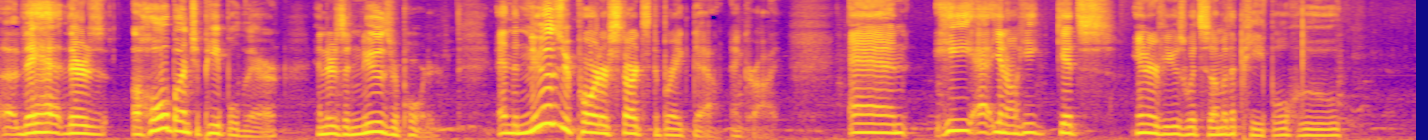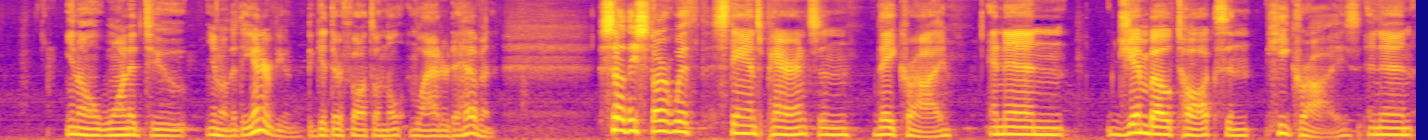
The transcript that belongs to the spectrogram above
uh, they had there's a whole bunch of people there and there's a news reporter. And the news reporter starts to break down and cry. And he uh, you know he gets interviews with some of the people who you know wanted to you know that they interviewed to get their thoughts on the ladder to heaven. So they start with stan's parents and they cry. And then jimbo talks and he cries. And then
